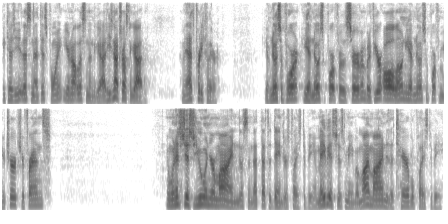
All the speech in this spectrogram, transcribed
because, you, listen, at this point, you're not listening to God. He's not trusting God. I mean, that's pretty clear. You have no support. He had no support for the servant, but if you're all alone, you have no support from your church, your friends, and when it's just you and your mind, listen, that, that's a dangerous place to be. And maybe it's just me, but my mind is a terrible place to be.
